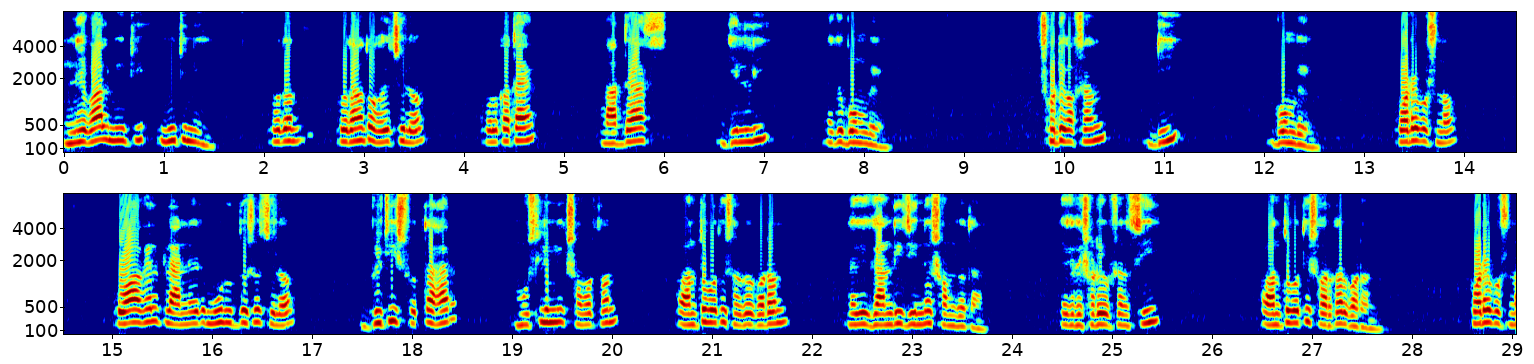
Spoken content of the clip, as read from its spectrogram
নেভাল মিউটি, মিউটিনি প্রধান, প্রধানত হয়েছিল কলকাতায় মাদ্রাস, দিল্লি নাকি বোম্বে? সঠিক অপশান ডি বোম্বে। পরের প্রশ্ন ওয়াভেল প্ল্যানের মূল উদ্দেশ্য ছিল ব্রিটিশ প্রত্যাহার, মুসলিম লীগ সমর্থন, অন্তর্বর্তী সরকার গঠন নাকি গান্ধী জিন্নের সমঝোতা? এক্ষেত্রে সঠিক অপশান সি অন্তর্বর্তী সরকার গঠন। পরের প্রশ্ন,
